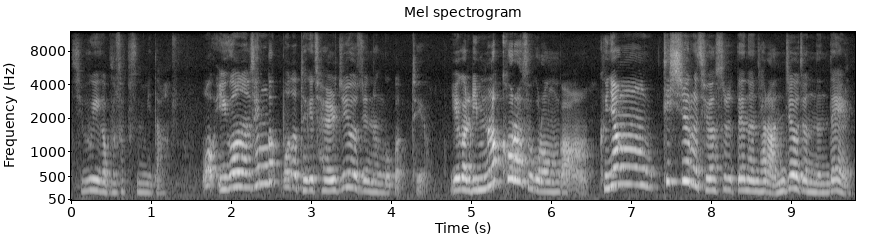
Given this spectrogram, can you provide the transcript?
지우기가 무섭습니다. 어? 이거는 생각보다 되게 잘 지워지는 것 같아요. 얘가 립러커라서 그런가 그냥 티슈로 지웠을 때는 잘 안 지워졌는데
